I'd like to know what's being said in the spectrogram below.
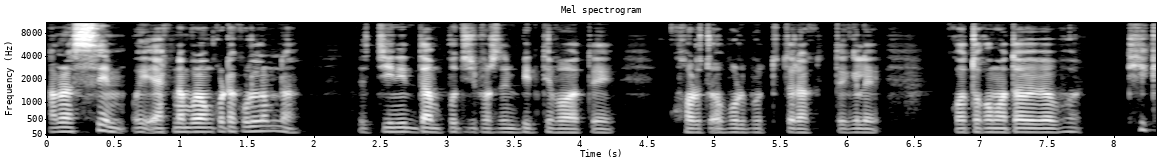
আমরা সেম ওই এক নম্বর অঙ্কটা করলাম না? যে চিনির দাম পঁচিশ পার্সেন্ট বৃদ্ধি পাওয়াতে খরচ অপরিবর্তিত রাখতে গেলে কত কমাতে হবে ব্যবহার? ঠিক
